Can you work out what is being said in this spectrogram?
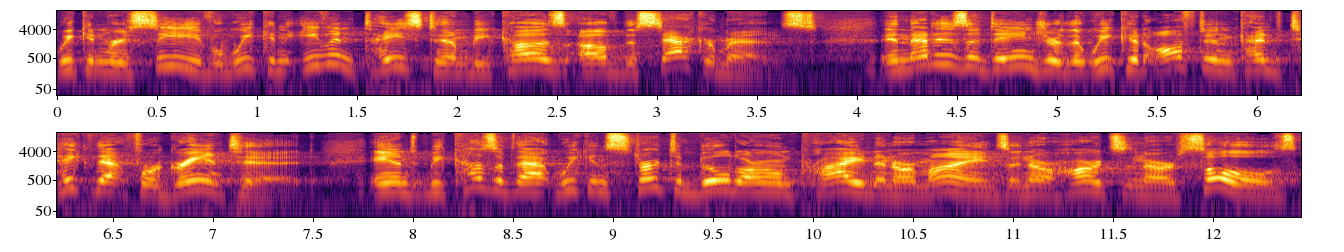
we can receive, we can even taste him because of the sacraments. And that is a danger that we could often kind of take that for granted. And because of that, we can start to build our own pride in our minds and our hearts and our souls.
